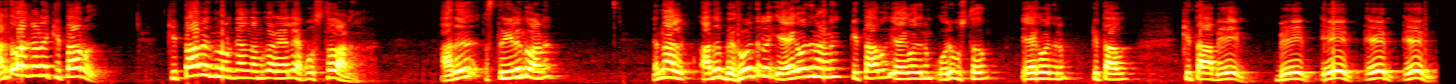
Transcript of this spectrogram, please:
അടുത്ത വാക്കാണ് കിതാബ്. കിതാബ് എന്ന് പറഞ്ഞാൽ നമുക്കറിയാമല്ലേ പുസ്തകമാണ്. അത് സ്ത്രീലിംഗമാണ്. എന്നാൽ അത് ബഹുവചനം ഏകവചനമാണ് കിതാബ് ഏകവചനം. ഒരു പുസ്തകം ഏകവചനം. കിതാബ്. കിതാബേം ബേം ഏം ഏം ഏം.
